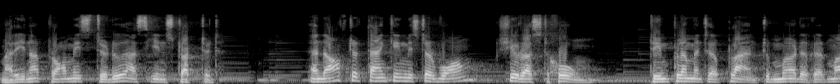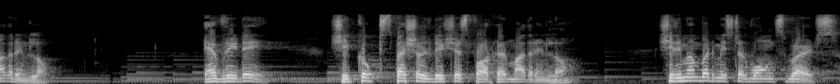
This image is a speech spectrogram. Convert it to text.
Marina promised to do as he instructed, and after thanking Mr. Wong, she rushed home to implement her plan to murder her mother in law. Every day, she cooked special dishes for her mother in law. She remembered Mr. Wong's words.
